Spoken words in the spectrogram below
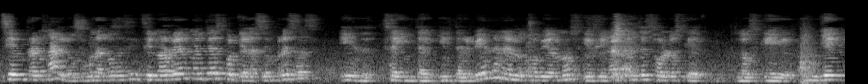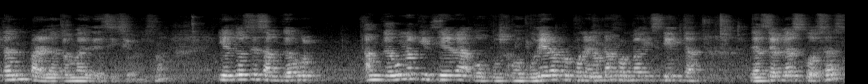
siempre malos, una cosa así, sino realmente es porque las empresas se intervienen en los gobiernos y finalmente son los que, los que inyectan para la toma de decisiones. ¿no? Y entonces, aunque aunque uno quisiera o, pues, pudiera proponer una forma distinta de hacer las cosas,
